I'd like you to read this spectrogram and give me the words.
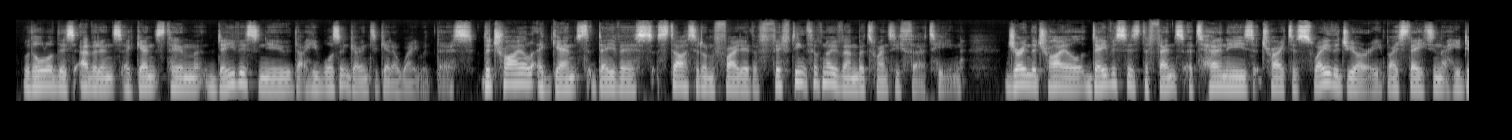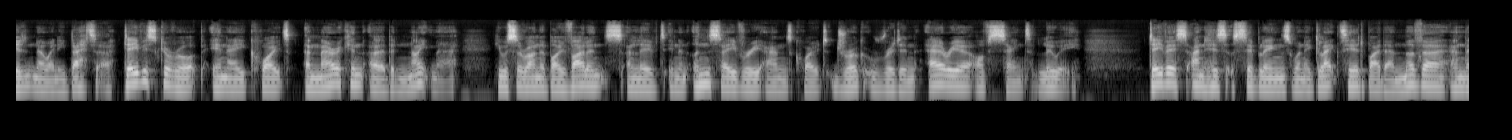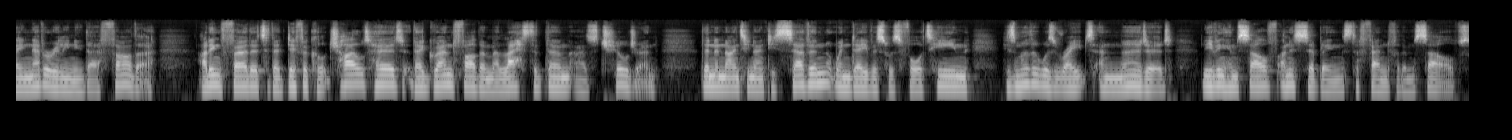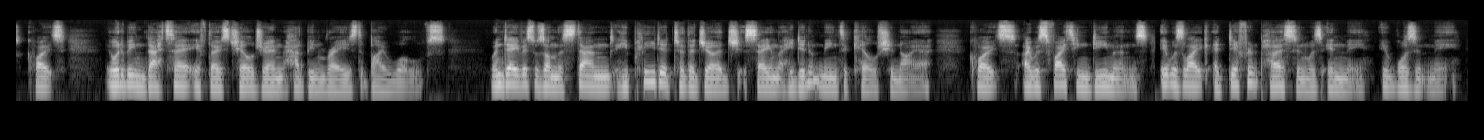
With all of this evidence against him, Davis knew that he wasn't going to get away with this. The trial against Davis started on Friday, the 15th of November 2013. During the trial, Davis's defense attorneys tried to sway the jury by stating that he didn't know any better. Davis grew up in a quote American urban nightmare. He was surrounded by violence and lived in an unsavory and quote drug-ridden area of St. Louis. Davis and his siblings were neglected by their mother and they never really knew their father. Adding further to their difficult childhood, their grandfather molested them as children. Then in 1997, when Davis was 14, his mother was raped and murdered, leaving himself and his siblings to fend for themselves. Quote, It would have been better if those children had been raised by wolves. When Davis was on the stand, he pleaded to the judge, saying that he didn't mean to kill Shania. Quote, I was fighting demons. It was like a different person was in me. It wasn't me.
